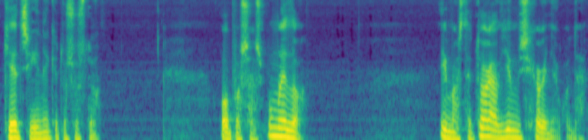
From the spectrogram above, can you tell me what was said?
Και έτσι είναι και το σωστό. Όπως ας πούμε εδώ. Είμαστε τώρα δυόμιση χρόνια κοντά.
